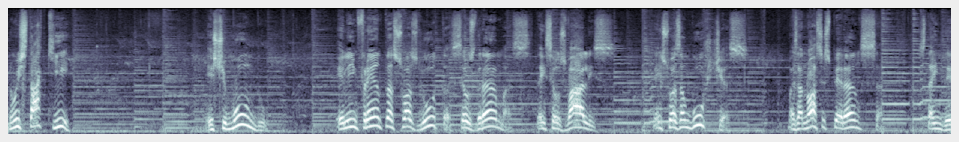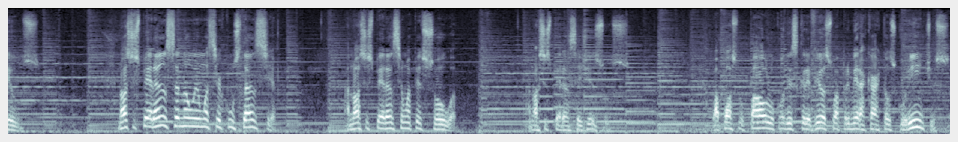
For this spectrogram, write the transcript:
não está aqui. Este mundo, ele enfrenta suas lutas, seus dramas, tem seus vales, tem suas angústias, mas a nossa esperança está em Deus. Nossa esperança não é uma circunstância, a nossa esperança é uma pessoa, a nossa esperança é Jesus. O apóstolo Paulo, quando escreveu a sua primeira carta aos Coríntios,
